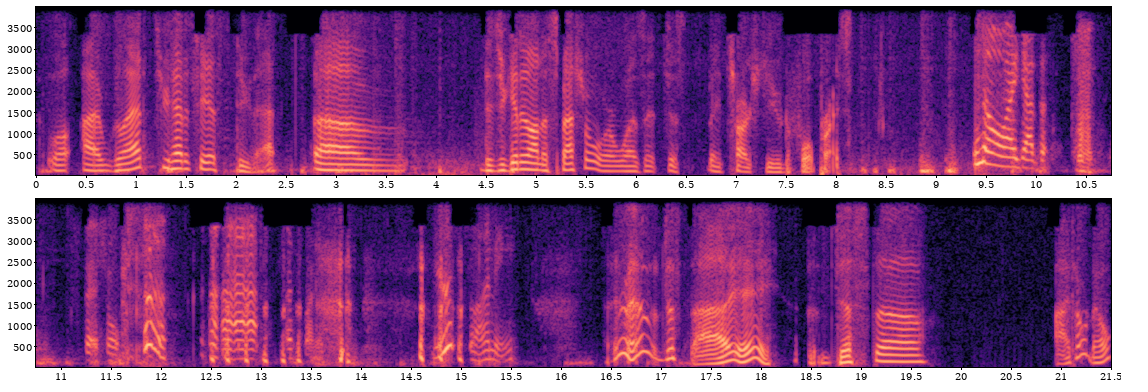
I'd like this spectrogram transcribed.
well, I'm glad that you had a chance to do that. Um, did you get it on a special, or was it just they charged you the full price? No, I got the special. That's funny. You're funny. Man, just uh, hey, just uh, I don't know.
